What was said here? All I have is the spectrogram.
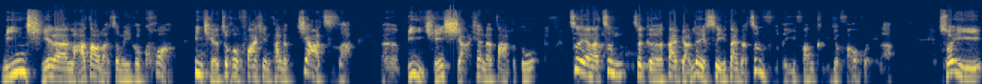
民营企业呢拿到了这么一个矿，并且最后发现它的价值啊，呃，比以前想象的大得多。这样呢，政这个代表类似于代表政府的一方可能就反悔了，所以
